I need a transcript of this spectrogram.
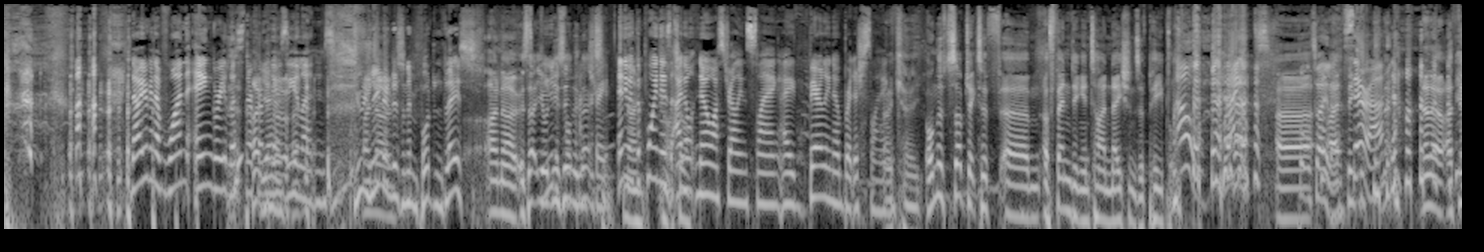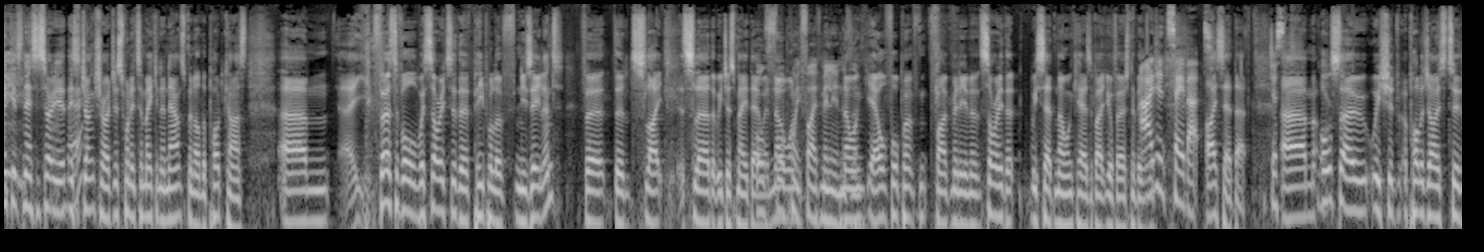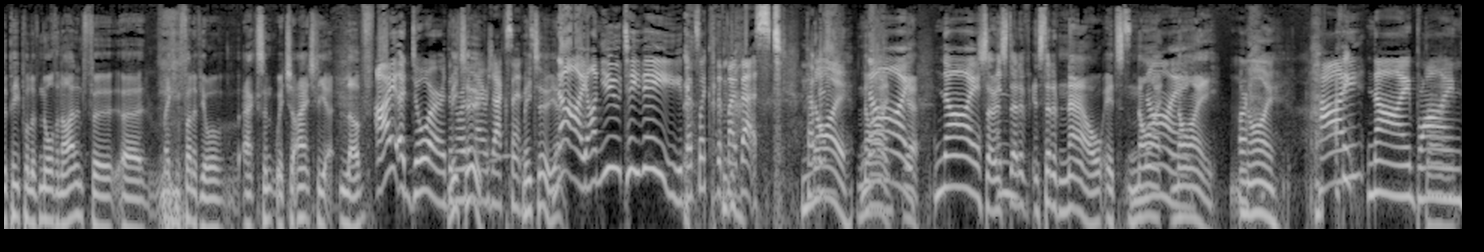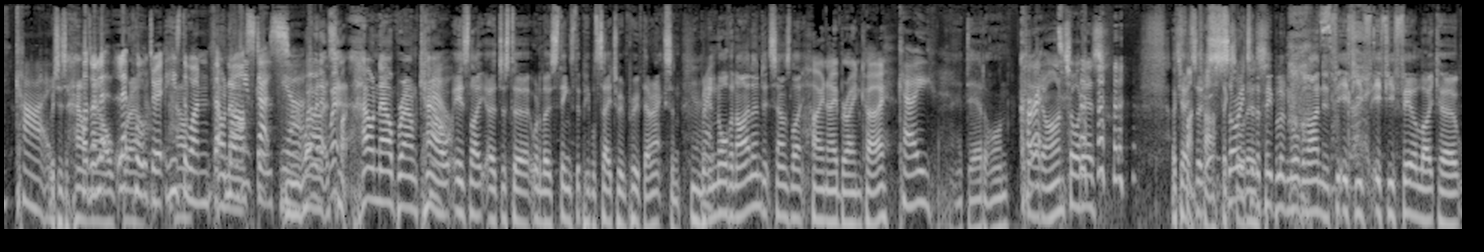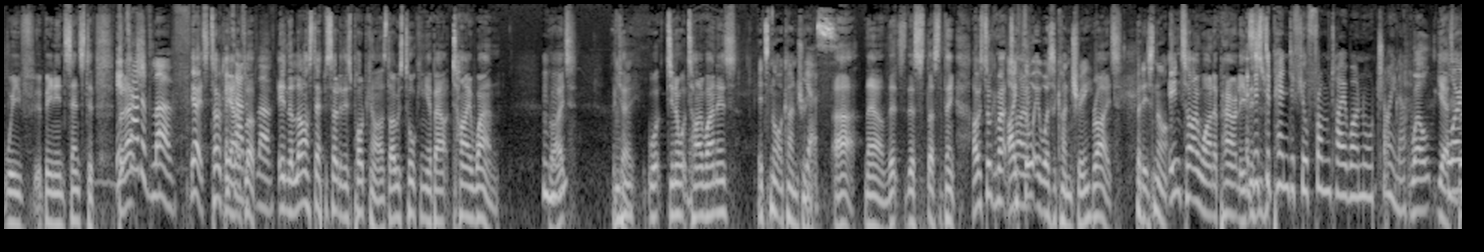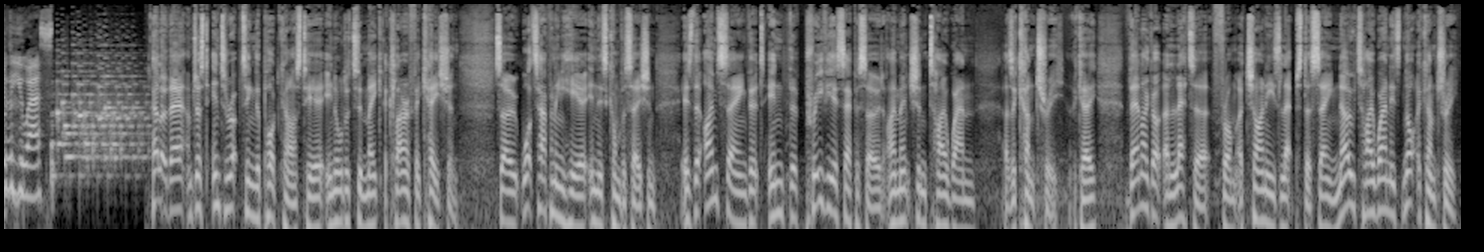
Now you're gonna have one angry listener from Yeah. New Zealand. New Zealand is an important place. I know. Is that your New Zealand country. accent? Anyway, No, the point is, not I all. don't know Australian slang. I barely know British slang. Okay. On the subject of um, offending entire nations of people, Oh, right. Paul Taylor. I think Sarah, no, no, no. I think it's necessary at this juncture. I just wanted to make an announcement on the podcast. Um, uh, first of all, we're sorry to the people of New Zealand for the slight slur that we just made there. All where no one, 4.5 million No one, yeah, all 4.5 million. Uh, Sorry that we said no one cares about your version of English. I didn't say that. I said that. Just- um, yeah. Also, we should apologise to the people of Northern Ireland for uh, making fun of your accent, which I actually love. I adore the Me Northern too. Irish accent. Me too, yeah. Nye on UTV. That's like the, my best. That was- Nye. Nye, Nye. yeah. Nye. So And instead of instead of now, it's nigh, nigh. nigh, or- no. Hi, Nye, Brian, Kai. which is how Hold now let, let brown. Paul do it. He's how- the one how that now- He's got- masters. yeah. Wait a minute, wait a minute. How now brown cow Cow. is like uh, just uh, one of those things that people say to improve their accent. But Right. in Northern Ireland, it sounds like Hi, no, brain Kai. Kai. eh, dead on. Correct. Dead on. So it is. Okay, so fantastic, sorry to the is. people of Northern Ireland if, if you if you feel like uh, we've been insensitive. It's But out actu- of love. Yeah, it's totally It's out, of, love. In the last episode of this podcast, I was talking about Taiwan, Mm-hmm. right? Okay, what do you know what Taiwan is? It's not a country. Yes. Ah, now that's that's that's the thing. I was talking about. I Tai- thought it was a country, right but it's not. in Taiwan. Apparently, Does this this is depend if you're from Taiwan or China? well, yes. or but- the U.S. Hello there. I'm just interrupting the podcast here in order to make a clarification. So, what's happening here in this conversation is that I'm saying that in the previous episode, I mentioned Taiwan as a country, okay? Then I got a letter from a Chinese lepster saying, no, Taiwan is not a country.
